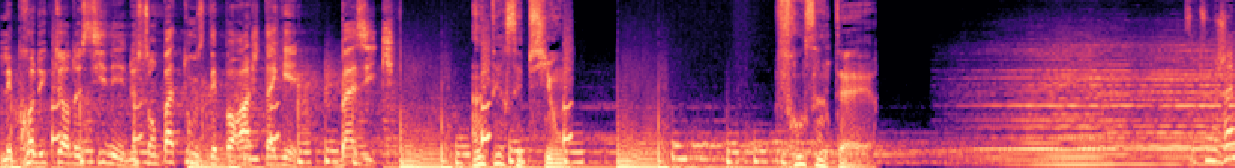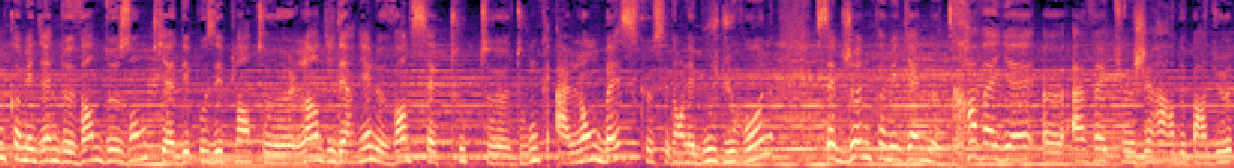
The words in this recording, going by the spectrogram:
Les producteurs de ciné ne sont pas tous des porrages tagués. Basique. Interception. France Inter une jeune comédienne de 22 ans qui a déposé plainte euh, lundi dernier, le 27 août, euh, donc à Lambesque, c'est dans les Bouches-du-Rhône. Cette jeune comédienne travaillait euh, avec Gérard Depardieu.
